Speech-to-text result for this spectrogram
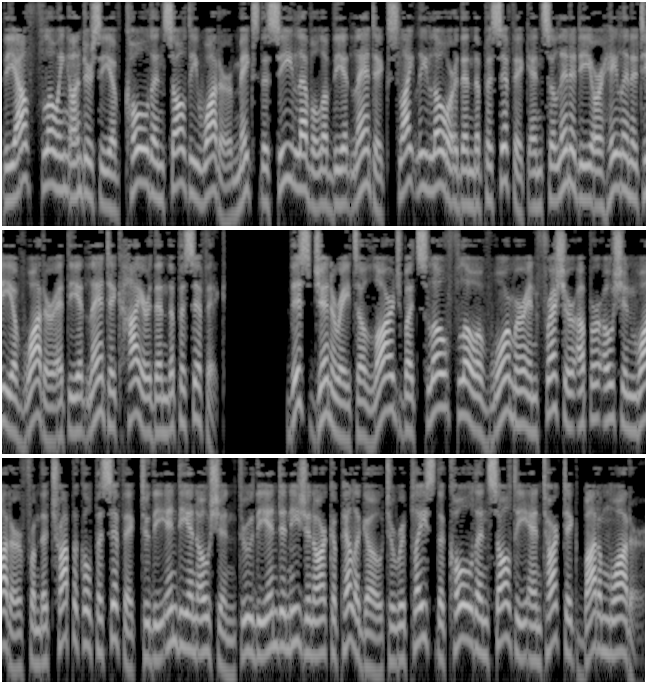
The outflowing undersea of cold and salty water makes the sea level of the Atlantic slightly lower than the Pacific and salinity or halinity of water at the Atlantic higher than the Pacific. This generates a large but slow flow of warmer and fresher upper ocean water from the tropical Pacific to the Indian Ocean through the Indonesian archipelago to replace the cold and salty Antarctic bottom water.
